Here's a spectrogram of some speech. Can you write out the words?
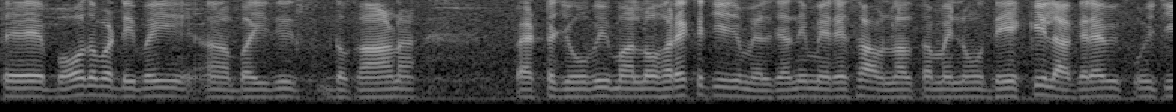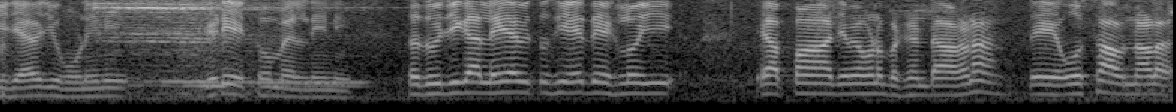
ਤੇ ਬਹੁਤ ਵੱਡੀ ਬਈ ਬਾਈ ਦੀ ਦੁਕਾਨ ਆ। ਪੈਟ ਜੋ ਵੀ ਮੰਨ ਲਓ ਹਰ ਇੱਕ ਚੀਜ਼ ਮਿਲ ਜਾਂਦੀ, ਮੇਰੇ ਹਿਸਾਬ ਨਾਲ ਤਾਂ ਮੈਨੂੰ ਦੇਖ ਕੇ ਹੀ ਲੱਗ ਰਿਹਾ ਵੀ ਕੋਈ ਚੀਜ਼ ਇਹੋ ਜੀ ਹੋਣੀ ਨਹੀਂ, ਜਿਹੜੀ ਇੱਥੋਂ ਮਿਲਣੀ ਨਹੀਂ। ਤਾਂ ਦੂਜੀ ਗੱਲ ਇਹ ਆ ਵੀ ਤੁਸੀਂ ਇਹ ਦੇਖ ਲਓ ਜੀ, ਇਹ ਆਪਾਂ ਜਿਵੇਂ ਹੁਣ ਬਠਿੰਡਾ ਹਨਾ, ਤੇ ਉਸ ਹਿਸਾਬ ਨਾਲ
